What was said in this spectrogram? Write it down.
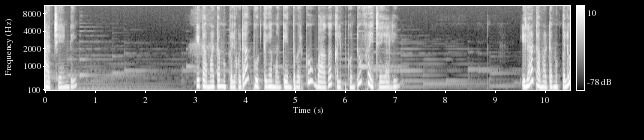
యాడ్ చేయండి. ఈ టమాటా ముక్కలు కూడా పూర్తిగా మగ్గేంత వరకు బాగా కలుపుకుంటూ ఫ్రై చేయాలి. ఇలా టమాటా ముక్కలు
